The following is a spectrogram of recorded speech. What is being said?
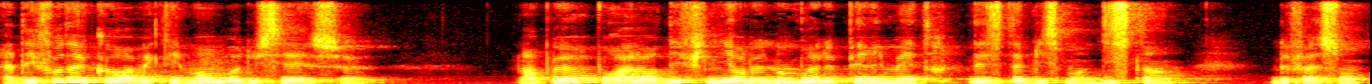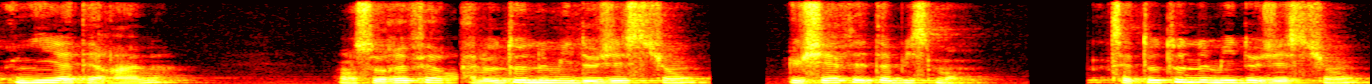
À défaut d'accord avec les membres du CSE, l'employeur pourra alors définir le nombre et le périmètre des établissements distincts de façon unilatérale en se référant à l'autonomie de gestion du chef d'établissement. Cette autonomie de gestion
